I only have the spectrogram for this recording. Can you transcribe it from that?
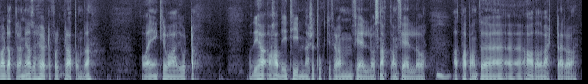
var dattera mi, så hørte folk prate om det. Og egentlig hva jeg hadde gjort. da. Og de hadde i timen der så tok de fram fjell og snakka om fjell, og at pappaen til Ada hadde vært der. og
